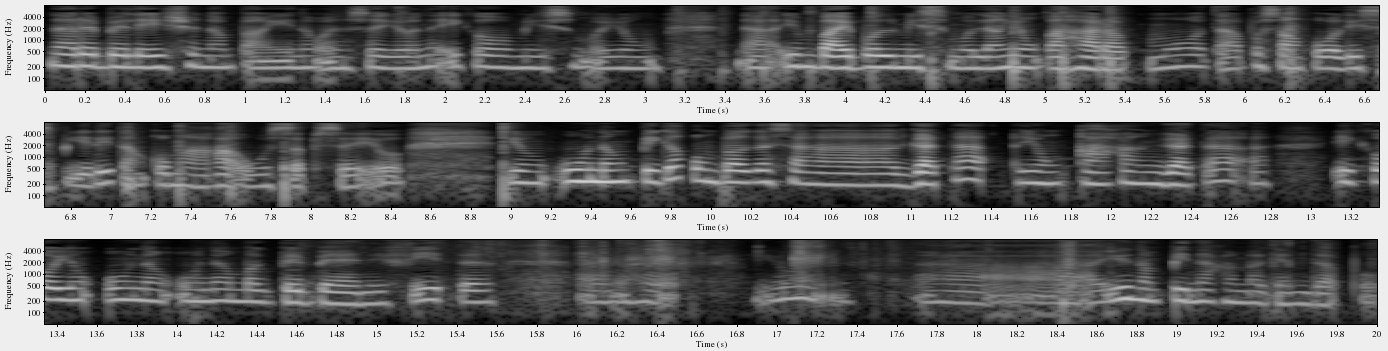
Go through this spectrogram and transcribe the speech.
na revelation ng Panginoon sa iyo na ikaw mismo yung na yung Bible mismo lang yung kaharap mo tapos ang Holy Spirit ang kumakausap sa iyo. Yung unang piga kumbaga sa gata, yung kakang gata, ikaw yung unang-unang magbe-benefit. Ano ho, yun. Uh, yun ang pinakamaganda po.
